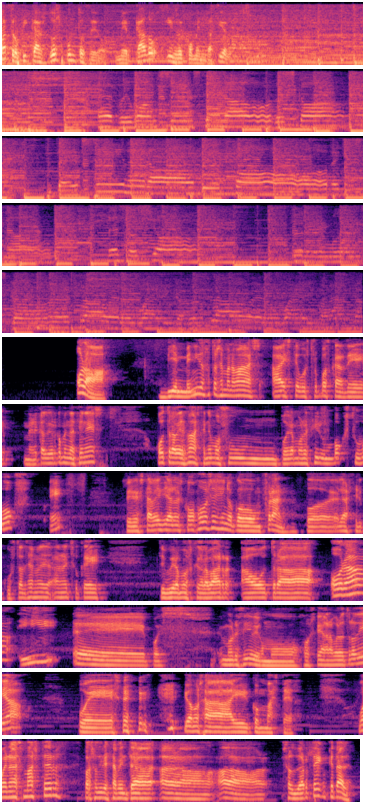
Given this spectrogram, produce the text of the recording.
Cuatro Picas 2.0, Mercado y Recomendaciones. Hola, bienvenidos otra semana más a este vuestro podcast de Mercado y Recomendaciones. Otra vez más tenemos un, podríamos decir, un box to box, ¿eh? pero esta vez ya no es con José, sino con Fran. Las circunstancias han- hecho que tuviéramos que grabar a otra hora y eh, pues hemos decidido que como José grabó el otro día, pues íbamos a ir con Master. Buenas, Master. Paso directamente a, a- a saludarte. ¿Qué tal?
